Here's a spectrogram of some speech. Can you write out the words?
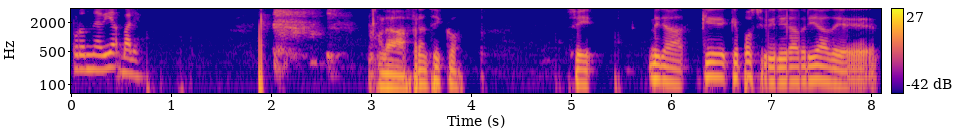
¿Por dónde había? Vale. Hola, Francisco. Sí, Mira, ¿qué, posibilidad habría de...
